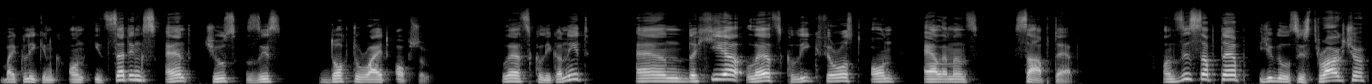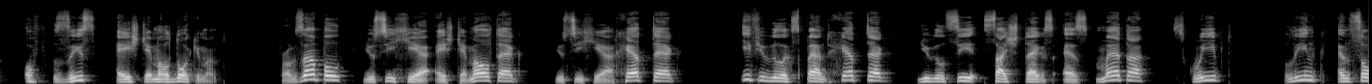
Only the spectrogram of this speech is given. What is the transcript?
by clicking on its settings and choose this dock to right option. Let's click on it and here let's click first on Elements subtab. On this subtab you will see structure of this HTML document. For example, you see here HTML tag, you see here head tag. If you will expand head tag, you will see such tags as meta, script, link, and so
